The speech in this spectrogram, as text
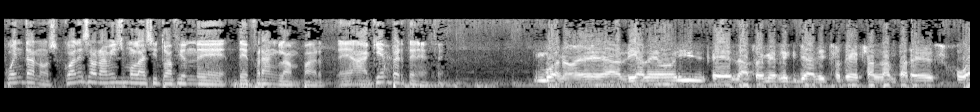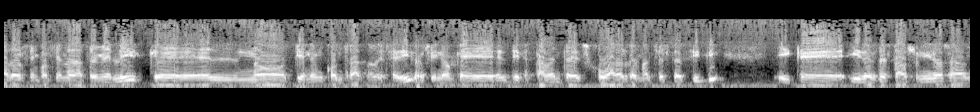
cuéntanos, ¿cuál es ahora mismo la situación de, de Frank Lampard? Eh, ¿A quién pertenece? Bueno, eh, a día de hoy eh, la Premier League ya ha dicho que Frank Lampard es jugador 100% de la Premier League, que él no tiene un contrato de cedido, sino que él directamente es jugador del Manchester City y que y desde Estados Unidos han,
